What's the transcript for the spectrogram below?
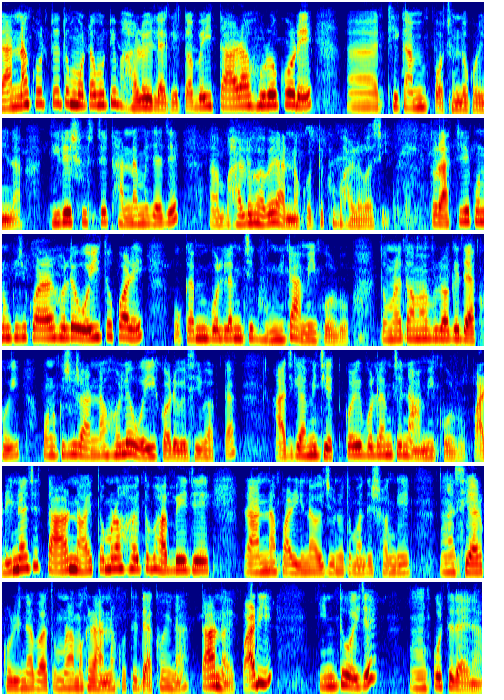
রান্না করতে তো মোটামুটি ভালোই লাগে, তবে এই তাড়াহুড়ো করে ঠিক আমি পছন্দ করি না। ধীরে সুস্থে, ঠান্ডা মেজাজে ভালোভাবে রান্না করতে খুব ভালোবাসি। তো রাত্রিরে কোনো কিছু করার হলে ওই তো করে, ওকে আমি বললাম যে, ঘুগনিটা আমিই করব। তোমরা তো আমার ব্লগে দেখোই, কোনো কিছু রান্না হলে ওই করে বেশিরভাগটা। আজকে আমি জেদ করে বললাম যে, না, আমি করব। পারি না যে তার নয়, তোমরা হয়তো ভাববে যে, রান্না পারি না, ওই জন্য তোমাদের সঙ্গে শেয়ার করি না বা তোমরা আমাকে রান্না করতে দেখোই না। তা নয়, পারি। কিন্তু ওই যে করতে দেয় না।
